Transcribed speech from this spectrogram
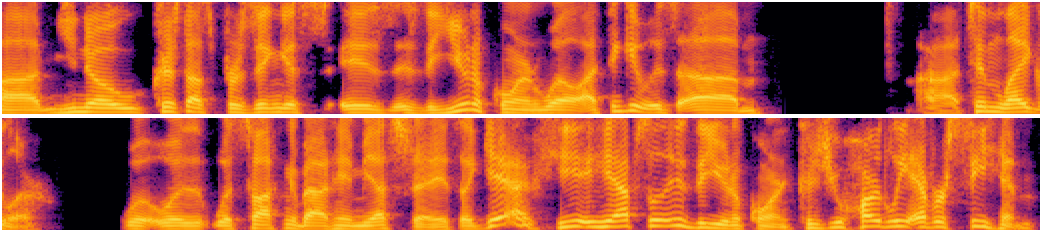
Uh, you know, Kristaps Porzingis is is the unicorn. Well, I think it was um, uh, Tim Legler w- was was talking about him yesterday. It's like, yeah, he he absolutely is the unicorn because you hardly ever see him,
